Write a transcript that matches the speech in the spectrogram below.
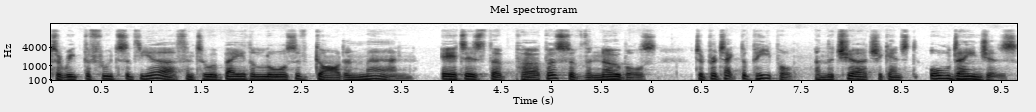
to reap the fruits of the earth, and to obey the laws of God and man. It is the purpose of the nobles to protect the people and the church against all dangers,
